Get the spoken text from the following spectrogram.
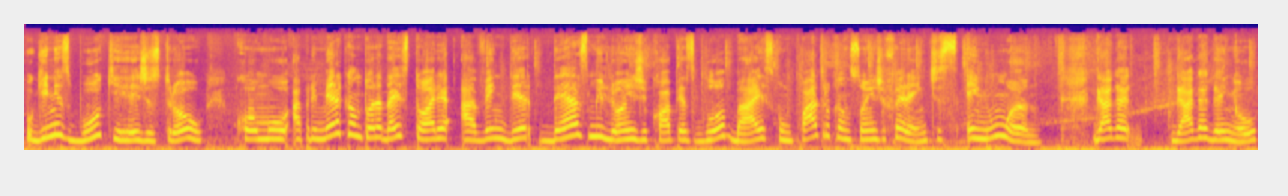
O Guinness Book registrou como a primeira cantora da história a vender 10 milhões de cópias globais com quatro canções diferentes em um ano. Gaga, Gaga ganhou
